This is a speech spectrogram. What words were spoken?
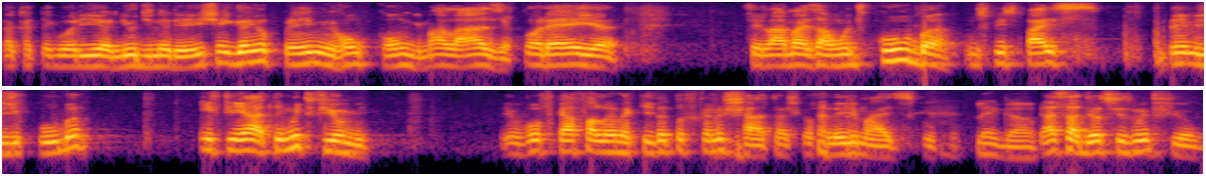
na categoria New Generation e ganhou prêmio em Hong Kong, Malásia, Coreia, sei lá mais aonde, Cuba, um dos principais prêmios de Cuba. Enfim, ah, tem muito filme. Eu vou ficar falando aqui, já tô ficando chato, acho que eu falei demais, desculpa. Legal. Graças a Deus fiz muito filme.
